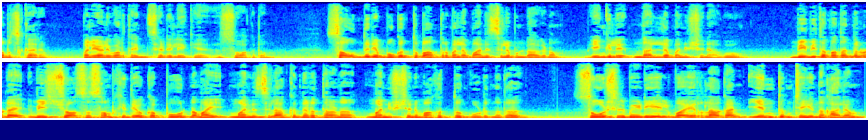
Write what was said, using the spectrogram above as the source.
നമസ്കാരം. മലയാളി വാർത്ത ഇൻസൈഡിലേക്ക് സ്വാഗതം. സൗന്ദര്യം മുഖത്ത് മാത്രമല്ല മനസ്സിലുമുണ്ടാകണം എങ്കിലേ നല്ല മനുഷ്യനാകൂ. വിവിധ മതങ്ങളുടെ വിശ്വാസ സംഹിതയൊക്കെ പൂർണമായി മനസ്സിലാക്കുന്നിടത്താണ് മനുഷ്യന് മഹത്വം കൂടുന്നത്. സോഷ്യൽ മീഡിയയിൽ വൈറലാകാൻ എന്തും ചെയ്യുന്ന കാലം.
